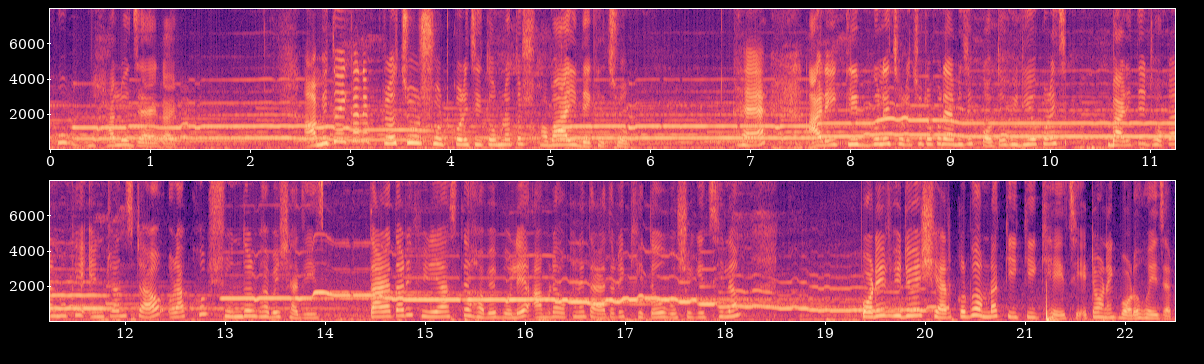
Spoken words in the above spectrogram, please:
খুব ভালো জায়গায়। আমি তো এখানে প্রচুর শ্যুট করেছি, তোমরা তো সবাই দেখেছ। হ্যাঁ আর এই ক্লিপগুলি ছোট ছোট করে আমি যে কত ভিডিও করেছি, বাড়িতে ঢোকার মুখে এন্ট্রান্সটাও ওরা খুব সুন্দরভাবে সাজিয়েছে। তাড়াতাড়ি ফিরে আসতে হবে বলে আমরা ওখানে তাড়াতাড়ি খেতেও বসে গেছিলাম। পরের ভিডিওয়ে শেয়ার করব আমরা কি কি খেয়েছি, এটা অনেক বড় হয়ে যাবে।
